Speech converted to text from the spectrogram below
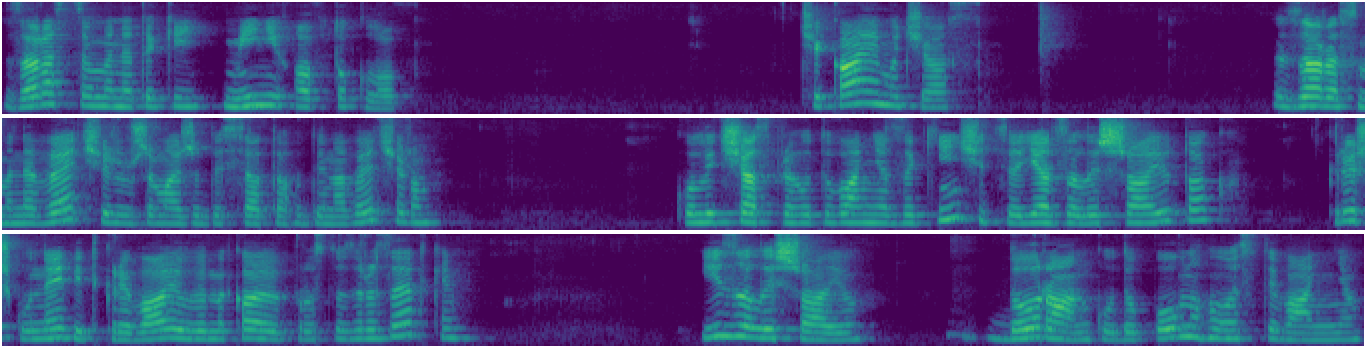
Зараз це в мене такий міні-автоклав. Чекаємо час. Зараз в мене вечір, вже майже 10 година вечора. Коли час приготування закінчиться, я залишаю так, кришку не відкриваю, вимикаю просто з розетки і залишаю до ранку, до повного остивання.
